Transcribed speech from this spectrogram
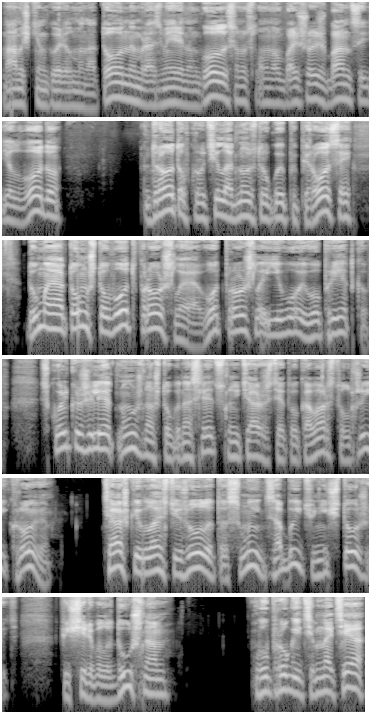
Мамочкин говорил монотонным, размеренным голосом, словно в большой жбан цедил воду. Дротов крутил одну с другой папиросы, думая о том, что вот прошлое, вот прошлое его, его предков. Сколько же лет нужно, чтобы наследственную тяжесть этого коварства, лжи и крови, тяжкой власти золота смыть, забыть, уничтожить? В пещере было душно, в упругой темноте,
